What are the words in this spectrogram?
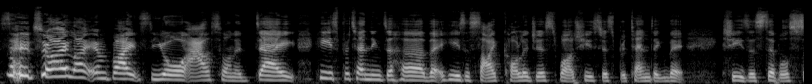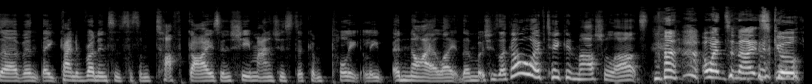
So Twilight invites Yor out on a date. He's pretending to her that he's a psychologist while she's just pretending that she's a civil servant. They kind of run into some tough guys and she manages to completely annihilate them. But she's like, oh, I've taken martial arts. I went to night school.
